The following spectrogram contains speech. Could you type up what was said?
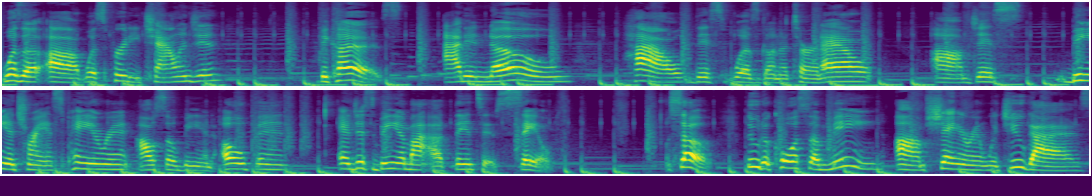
was a uh, was pretty challenging because I didn't know how this was gonna turn out. Um, just being transparent, also being open, and just being my authentic self. So, through the course of me um, sharing with you guys,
